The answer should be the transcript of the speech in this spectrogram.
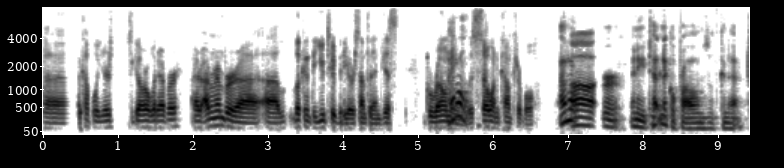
uh, a couple of years ago or whatever. I, I remember uh, uh, looking at the YouTube video or something and just groaning. It was so uncomfortable. I don't Uh, remember any technical problems with Kinect.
